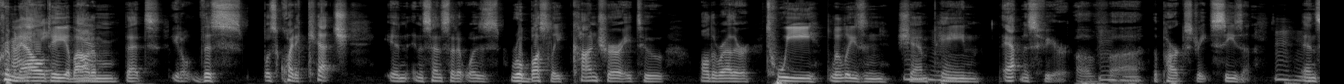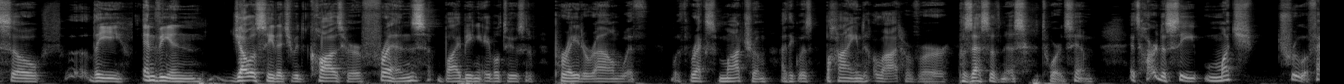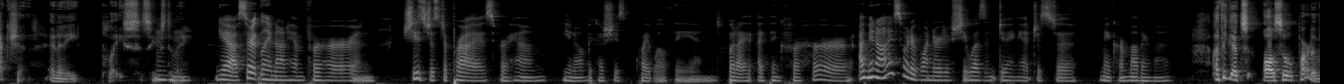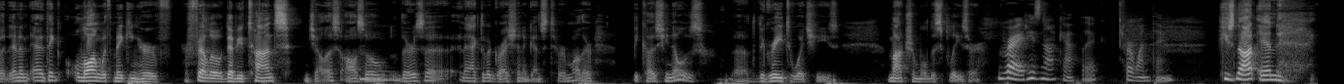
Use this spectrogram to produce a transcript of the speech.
criminality about Yeah. him that you know this was quite a catch in in a sense that it was robustly contrary to all the rather twee lilies and champagne atmosphere of uh, the Park Street season. And so uh, the envy and jealousy that she would cause her friends by being able to sort of parade around with with Rex Mottram, I think was behind a lot of her possessiveness towards him. It's hard to see much true affection at any place, it seems to me. Yeah, certainly not him for her. And she's just a prize for him, you know, because she's quite wealthy. And, but I, I think for her, I mean, I sort of wondered if she wasn't doing it just to make her mother mad. I think that's also part of it. And, and I think along with making her her fellow debutantes jealous, also there's a, an act of aggression against her mother because she knows uh, the degree to which he's Mottram will displease her. Right. He's not Catholic, for one thing. He's not, and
